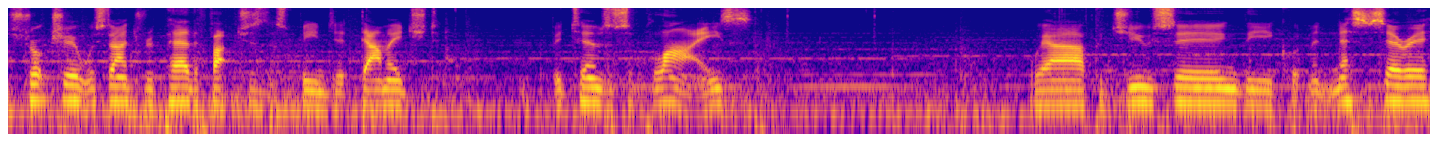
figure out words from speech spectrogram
Structure, we're starting to repair the factories that's been damaged. In terms of supplies, we are producing the equipment necessary.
